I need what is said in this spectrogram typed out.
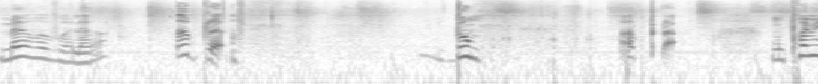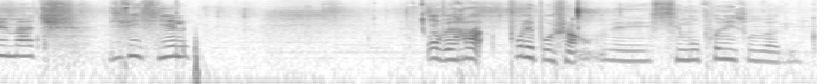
Me revoilà. Hop là. Bon. Hop là. Mon premier match difficile. On verra pour les prochains. Mais c'est mon premier tournoi donc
